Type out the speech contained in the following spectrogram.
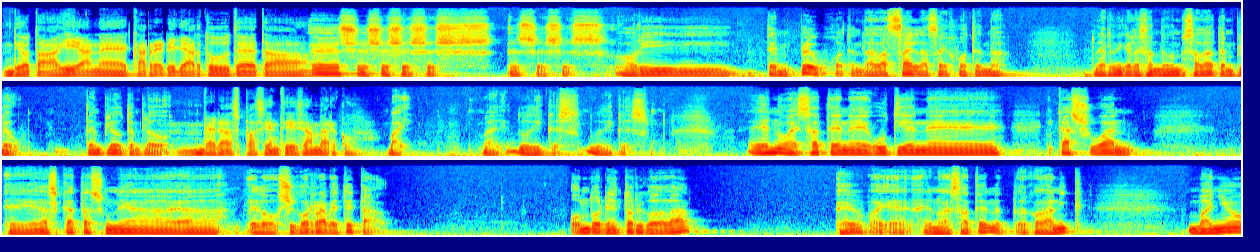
Diota, agian e, karreri hartu dute eta... Ez, ez, ez, ez, ez, ez, ez, ez, hori templeu joaten da, lazai, lazai joaten da. Gernik esan den bezala, templeu, templeu, templeu. Beraz, pazienti izan beharko. Bai, bai, dudik ez, dudik ez. Ez noa esaten e, gutien e, kasuan, e, askatasunea edo zigorra beteta ondo etorriko dela, e, bai, e, noa esaten, etorriko danik, baino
